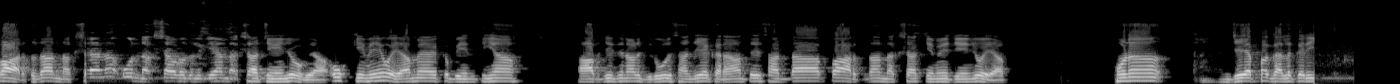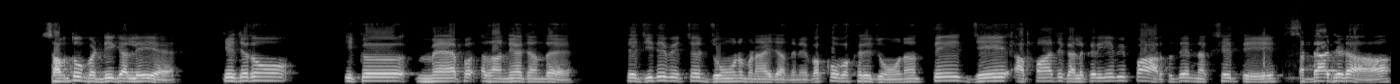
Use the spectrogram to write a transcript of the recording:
ਭਾਰਤ ਦਾ ਨਕਸ਼ਾ ਹੈ ਨਾ, ਉਹ ਨਕਸ਼ਾ ਬਦਲ ਗਿਆ, ਨਕਸ਼ਾ ਚੇਂਜ ਹੋ ਗਿਆ। ਉਹ ਕਿਵੇਂ ਹੋਇਆ? ਮੈਂ ਇੱਕ ਬੇਨਤੀਆਂ ਆਪ ਜੀ ਦੇ ਨਾਲ ਜ਼ਰੂਰ ਸਾਂਝੀਆਂ ਕਰਾਂ ਤੇ ਸਾਡਾ ਭਾਰਤ ਦਾ ਨਕਸ਼ਾ ਕਿਵੇਂ ਚੇਂਜ ਹੋਇਆ? ਹੁਣ ਜੇ ਆਪਾਂ ਗੱਲ ਕਰੀ ਸਭ ਤੋਂ ਵੱਡੀ ਗੱਲ ਇਹ ਹੈ ਕਿ ਜਦੋਂ ਇੱਕ ਮੈਪ ਐਲਾਨਿਆ ਜਾਂਦਾ ਹੈ ਤੇ ਜਿਹਦੇ ਵਿੱਚ ਜ਼ੋਨ ਬਣਾਏ ਜਾਂਦੇ ਨੇ, ਵੱਖੋ ਵੱਖਰੇ ਜ਼ੋਨ ਤੇ ਜੇ ਆਪਾਂ ਅੱਜ ਗੱਲ ਕਰੀਏ ਵੀ ਭਾਰਤ ਦੇ ਨਕਸ਼ੇ ਤੇ ਸਾਡਾ ਜਿਹੜਾ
